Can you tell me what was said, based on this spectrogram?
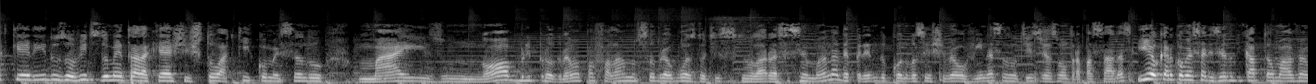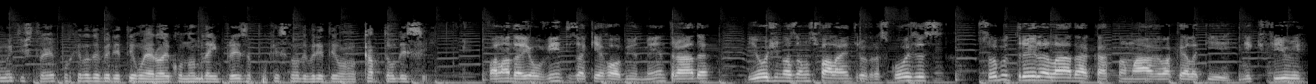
Olá, queridos ouvintes do Mentada Cast. Estou aqui começando mais um nobre programa para falarmos sobre algumas notícias que rolaram essa semana. Dependendo de quando você estiver ouvindo, essas notícias já são ultrapassadas. E eu quero começar dizendo que Capitão Marvel é muito estranho porque não deveria ter um herói com o nome da empresa, porque senão deveria ter um Capitão DC. Falando aí, ouvintes, aqui é Robinho do Meia Entrada. E hoje nós vamos falar, entre outras coisas, sobre o trailer lá da Capitão Marvel, aquela que Nick Fury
